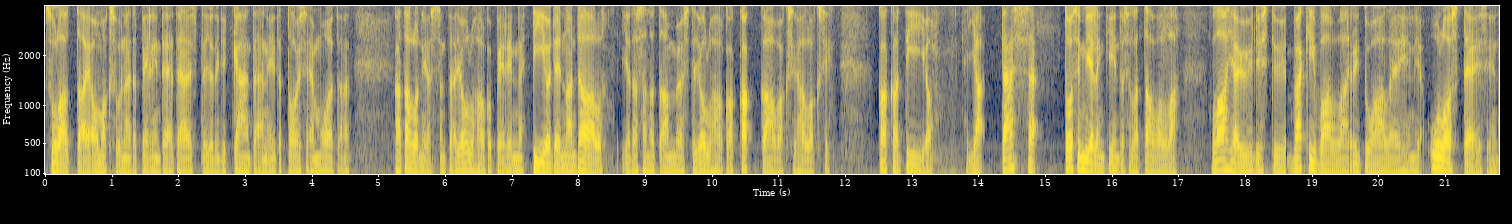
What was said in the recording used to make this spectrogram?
sulauttaa ja omaksuu näitä perinteitä ja sitten jotenkin kääntää niitä toiseen muotoon. Kataloniassa on tämä jouluhalkoperinne Tio de Nadal, jota sanotaan myös sitä jouluhalkoa kakkaavaksi haloksi, kakatio. Ja tässä tosi mielenkiintoisella tavalla – lahja yhdistyy väkivallan rituaaleihin ja ulosteisiin.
